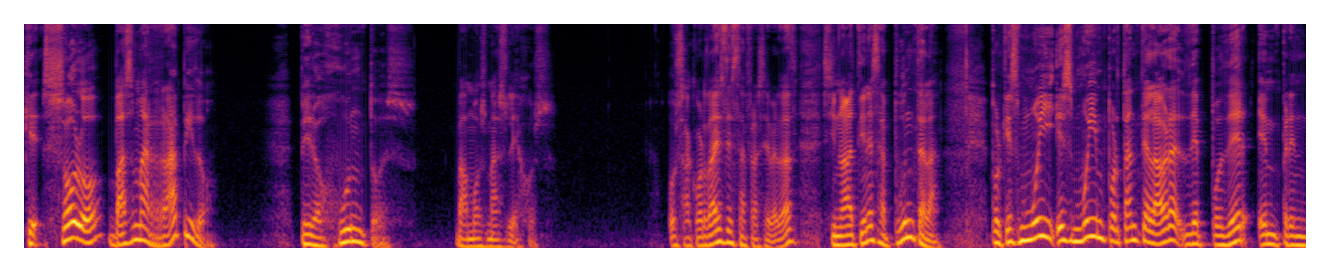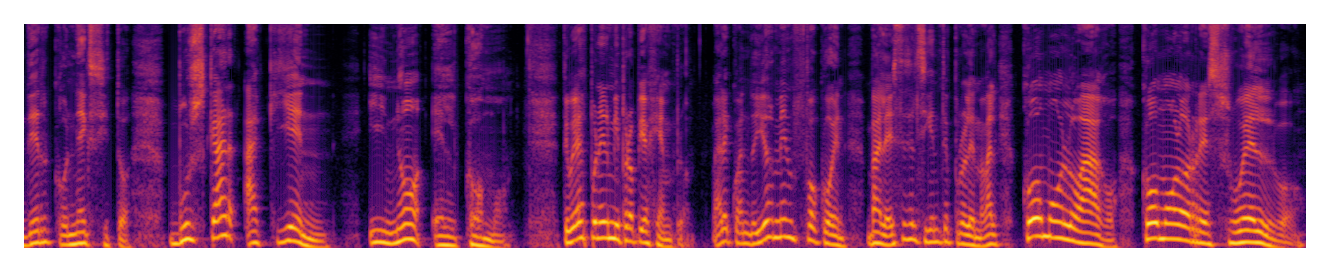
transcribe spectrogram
Que solo vas más rápido, pero juntos vamos más lejos. ¿Os acordáis de esa frase, verdad? Si no la tienes, apúntala. Porque es muy, es muy importante a la hora de poder emprender con éxito. Buscar a quién y no el cómo. Te voy a poner mi propio ejemplo, ¿vale? Cuando yo me enfoco en, vale, este es el siguiente problema, ¿vale? ¿Cómo lo hago? ¿Cómo lo resuelvo?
